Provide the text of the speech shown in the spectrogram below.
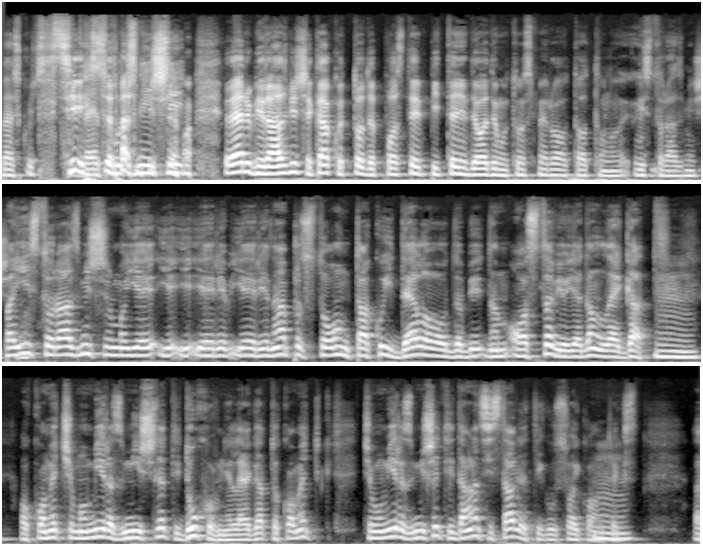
beskućnici. Beskućnici. Veruj mi, razmišlja kako to da postavim pitanje da odem u tom smeru, a totalno isto Pa razmišljamo. isto razmišljamo je, je, jer, je, jer je naprosto on tako i delovao da bi nam ostavio jedan legat Mm, o kome ćemo mi razmišljati, duhovni legat, o kome ćemo mi razmišljati danas i stavljati ga u svoj kontekst. Mm. Uh,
